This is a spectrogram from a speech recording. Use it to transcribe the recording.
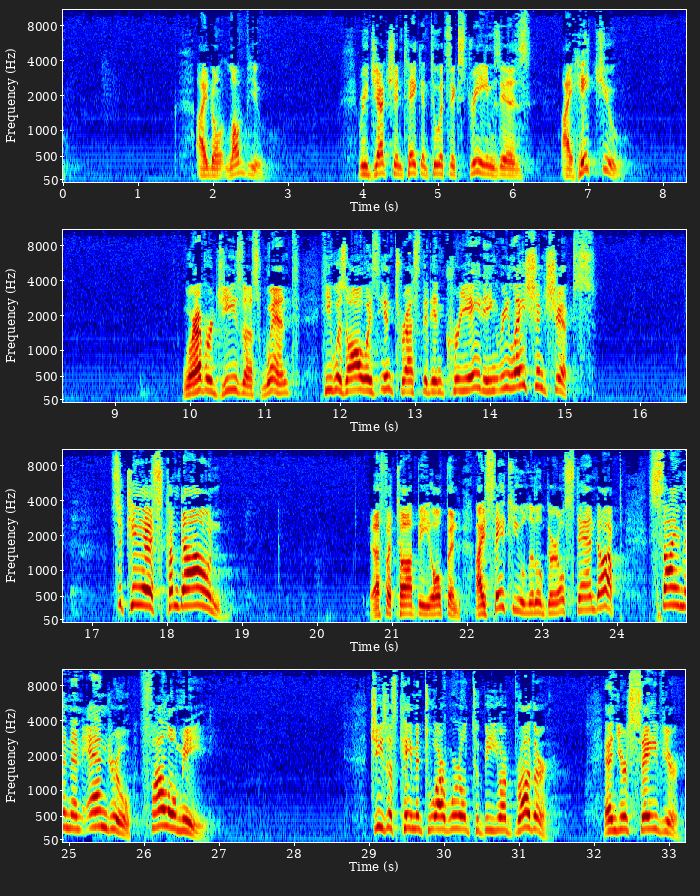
I don't love you. Rejection taken to its extremes is, I hate you. Wherever Jesus went, he was always interested in creating relationships. Zacchaeus, come down. Ephphatha be opened. I say to you, little girl, stand up. Simon and Andrew, follow me. Jesus came into our world to be your brother and your Savior.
